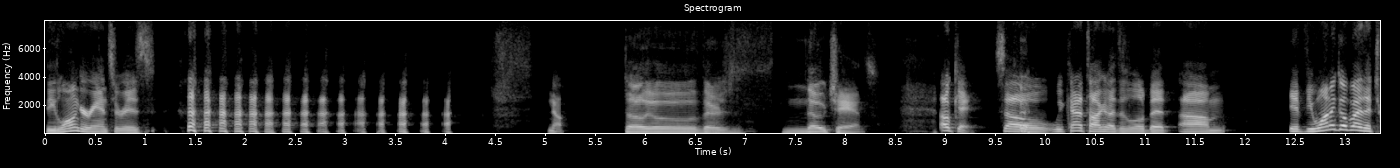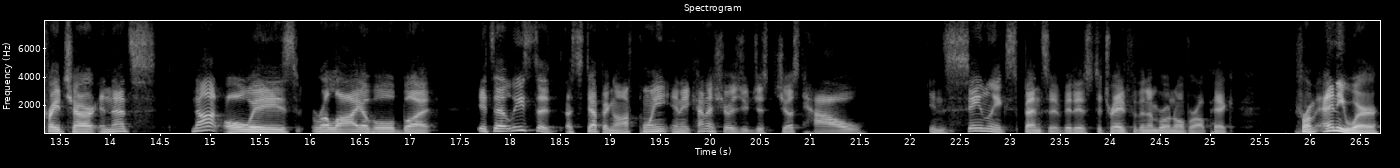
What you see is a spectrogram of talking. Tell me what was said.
The longer answer is no. So there's no chance. Okay, so we kind of talked about this a little bit. Um, if you want to go by the trade chart, and that's not always reliable, but it's at least a, a stepping off point, and it kind of shows you just just how insanely expensive it is to trade for the number one overall pick from anywhere,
